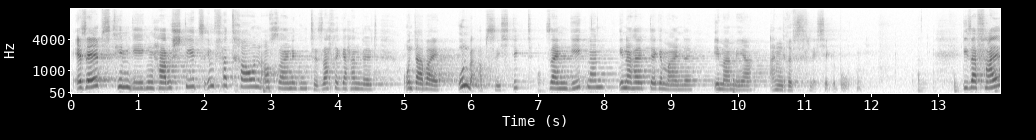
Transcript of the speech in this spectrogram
Er selbst hingegen habe stets im Vertrauen auf seine gute Sache gehandelt und dabei unbeabsichtigt seinen Gegnern innerhalb der Gemeinde immer mehr Angriffsfläche geboten. Dieser Fall,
